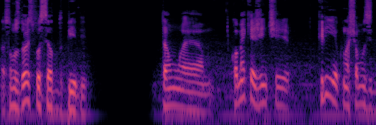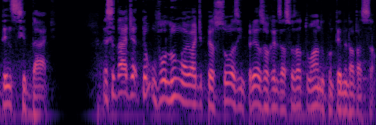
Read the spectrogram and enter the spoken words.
Nós somos 2% do PIB. Então, é, como é que a gente cria o que nós chamamos de densidade? Densidade é ter um volume maior de pessoas, empresas, organizações atuando com o tema inovação.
